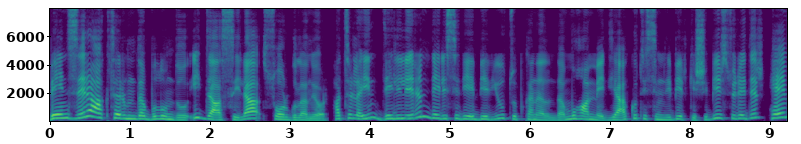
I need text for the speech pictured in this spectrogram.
benzeri aktarımda bulunduğu iddiasıyla sorgulanıyor. Hatırlayın Delilerin Delisi diye bir YouTube kanalında Muhammed Yakut isimli bir bir kişi bir süredir hem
